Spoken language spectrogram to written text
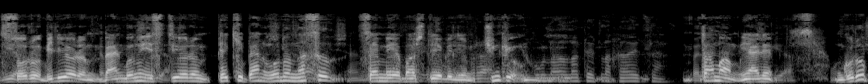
Soru biliyorum ben bunu istiyorum. Peki ben onu nasıl sevmeye başlayabilirim? Çünkü tamam yani grup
